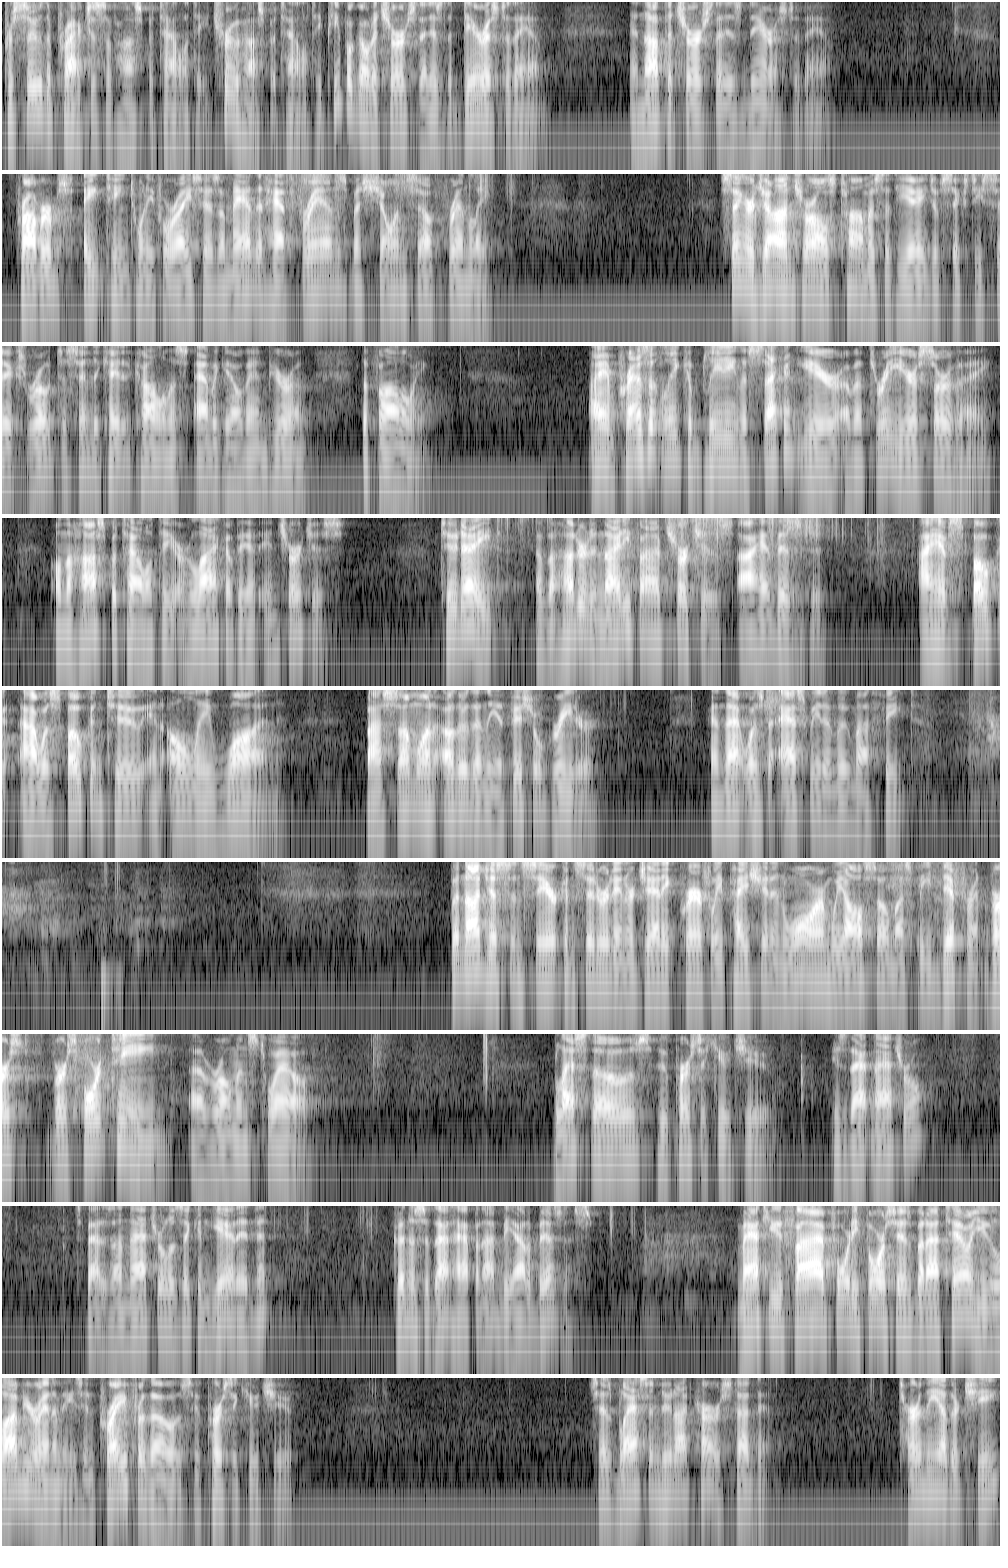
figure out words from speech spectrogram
Pursue the practice of hospitality, true hospitality. People go to church that is the dearest to them and not the church that is nearest to them. Proverbs 18:24a says, "A man that hath friends must show himself friendly." Singer John Charles Thomas, at the age of 66, wrote to syndicated columnist Abigail Van Buren the following I am presently completing the second year of a three year survey on the hospitality or lack of it in churches. To date, of the 195 churches I have visited, I have spoken I was spoken to in only one by someone other than the official greeter, and that was to ask me to move my feet. But not just sincere, considerate, energetic, prayerfully patient, and warm, we also must be different. Verse, verse 14 of Romans 12. Bless those who persecute you. Is that natural? It's about as unnatural as it can get, isn't it? Goodness, if that happened, I'd be out of business. Matthew 5 44 says, But I tell you, love your enemies and pray for those who persecute you says, Bless and do not curse, doesn't it? Turn the other cheek.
